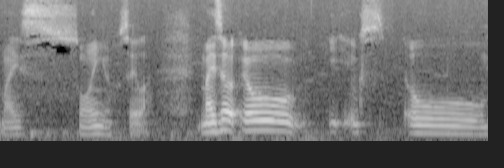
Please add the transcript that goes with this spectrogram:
mais sonho, sei lá. Mas eu, eu, eu, eu,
